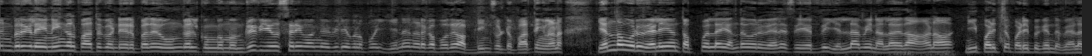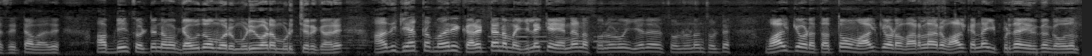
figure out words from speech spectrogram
நண்பர்களை நீங்கள் பார்த்து கொண்டு இருப்பது உங்கள் குங்குமம் ரிவ்யூ சரி வாங்க வீடியோக்குள்ள போய் என்ன நடக்க போகுது அப்படின்னு சொல்லிட்டு பார்த்தீங்களன்னா எந்த ஒரு வேலையும் தப்பு இல்லை எந்த ஒரு வேலை செய்யறது எல்லாமே நல்லது தான் ஆனால் நீ படித்த படிப்புக்கு இந்த வேலை செட் ஆகாது. அப்படின்னு சொல்லிட்டு நம்ம கௌதம் ஒரு முடிவோட முடிச்சிருக்காரு. அதுக்கேற்ற மாதிரி கரெக்டாக நம்ம இலக்கியம் என்னென்ன சொல்லணும் ஏதை சொல்லணும்னு சொல்லிட்டு வாழ்க்கையோட தத்துவம் வாழ்க்கையோட வரலாறு வாழ்க்கைன்னா இப்படி தான் இருக்கும் கௌதம்.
